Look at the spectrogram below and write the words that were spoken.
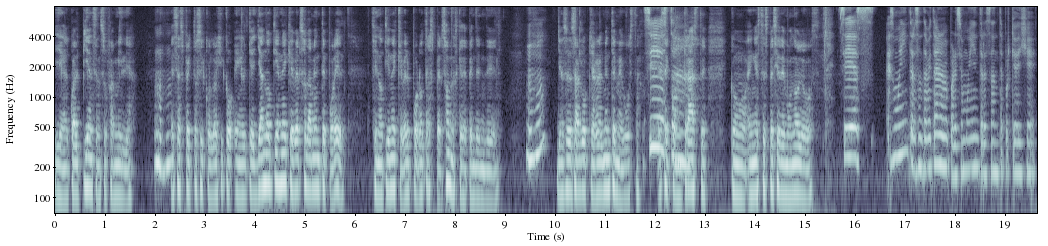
y en el cual piensa en su familia. Ese aspecto psicológico en el que ya no tiene que ver solamente por él, sino tiene que ver por otras personas que dependen de él. Y eso es algo que realmente me gusta. Ese contraste como en esta especie de monólogos. Sí, es, es muy interesante. A mí también me pareció muy interesante porque dije,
